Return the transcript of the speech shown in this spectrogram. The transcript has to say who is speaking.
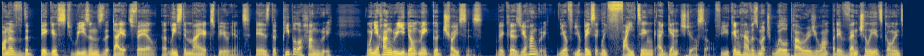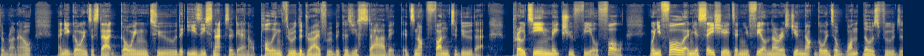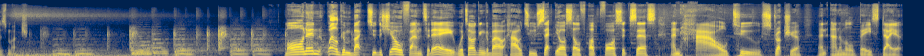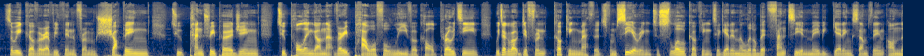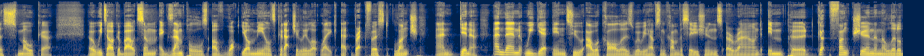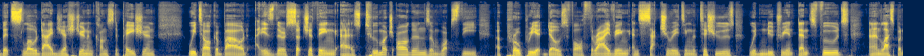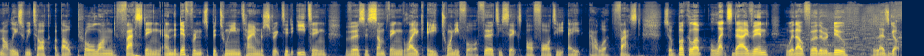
Speaker 1: One of the biggest reasons that diets fail, at least in my experience, is that people are hungry. When you're hungry, you don't make good choices because you're hungry. You're, you're basically fighting against yourself. You can have as much willpower as you want, but eventually it's going to run out and you're going to start going to the easy snacks again or pulling through the drive through because you're starving. It's not fun to do that. Protein makes you feel full. When you're full and you're satiated and you feel nourished, you're not going to want those foods as much. Morning, welcome back to the show, fam. Today, we're talking about how to set yourself up for success and how to structure an animal based diet. So, we cover everything from shopping to pantry purging to pulling on that very powerful lever called protein. We talk about different cooking methods from searing to slow cooking to getting a little bit fancy and maybe getting something on the smoker. Uh, we talk about some examples of what your meals could actually look like at breakfast, lunch, and dinner. And then we get into our callers where we have some conversations around impaired gut function and a little bit slow digestion and constipation. We talk about is there such a thing as too much organs and what's the appropriate dose for thriving and saturating the tissues with nutrient dense foods. And last but not least, we talk about prolonged fasting and the difference between time restricted eating versus something like a 24, 36, or 48 hour fast. So buckle up, let's dive in. Without further ado, let's go.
